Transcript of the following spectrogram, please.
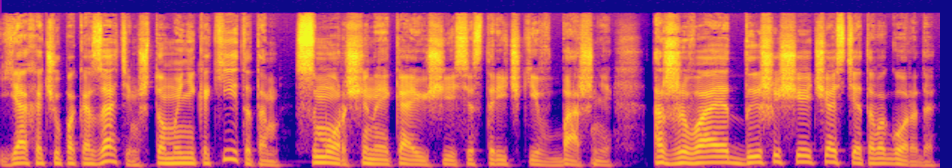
Я хочу показать им, что мы не какие-то там сморщенные кающиеся старички в башне, а живая дышащая часть этого города,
